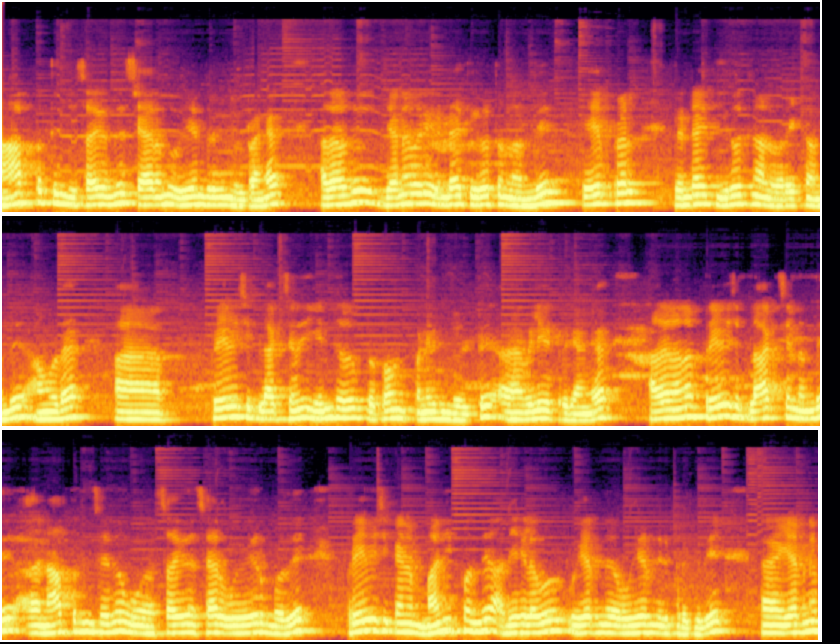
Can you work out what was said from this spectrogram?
நாற்பத்தஞ்சு சதவீதம் வந்து ஷேர் வந்து உயர்ந்திருக்குன்னு சொல்கிறாங்க அதாவது ஜனவரி ரெண்டாயிரத்தி இருபத்தொன்னுலேருந்து ஏப்ரல் ரெண்டாயிரத்தி இருபத்தி நாலு வரைக்கும் வந்து அவங்களோட ப்ரைவேசி பிளாக் செயின் எந்த அளவுக்கு பெர்ஃபார்மன்ஸ் பண்ணியிருக்குன்னு சொல்லிட்டு வெளியிட்டிருக்காங்க. அதனால ப்ரைவேசி பிளாக் செயின் வந்து நாற்பத்தஞ்சு சதவீதம் சதவீதம் ஷேர் உயரும்போது ப்ரைவேசிக்கான மதிப்பு வந்து அதிகளவு உயர்ந்து உயர்ந்துகிட்டு இருக்குது. ஏற்கனவே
